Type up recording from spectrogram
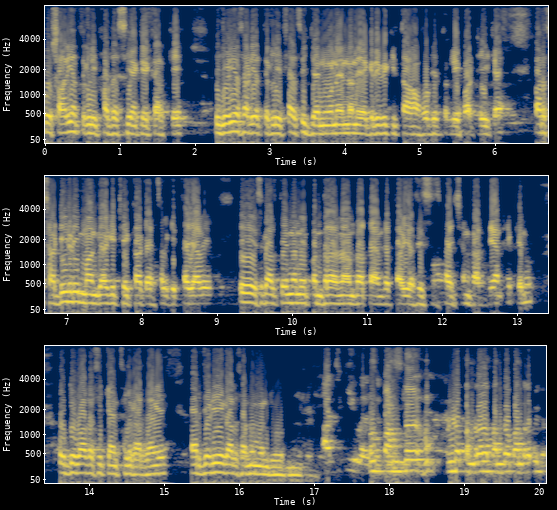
ਉਹ ਸਾਰੀਆਂ ਤਕਲੀਫਾਂ ਦੱਸੀਆਂ ਕਿ ਕਰਕੇ ਤੇ ਜਿਹੜੀਆਂ ਸਾਡੀਆਂ ਤਕਲੀਫਾਂ ਸੀ ਜੈਨੂਨ ਇਹਨਾਂ ਨੇ ਐਗਰੀ ਵੀ ਕੀਤਾ ਹਾਂ ਤੁਹਾਡੀਆਂ ਤਕਲੀਫਾਂ ਠੀਕ ਹੈ। ਪਰ ਸਾਡੀ ਜਿਹੜੀ ਮੰਗ ਹੈ ਕਿ ਠੇਕਾ ਕੈਨਸਲ ਕੀਤਾ ਜਾਵੇ ਇਹ ਇਸ ਗੱਲ ਤੇ ਇਹਨਾਂ ਨੇ 15 ਦਿਨਾਂ ਦਾ ਟਾਈਮ ਦਿੱਤਾ ਵੀ ਅਸੀਂ ਸਸਪੈਂਸ਼ਨ ਕਰਦੇ ਹਾਂ ਠੇਕੇ ਨੂੰ ਉਸ ਤੋਂ ਬਾਅਦ ਅਸੀਂ ਕੈਨਸਲ ਕਰ ਦਾਂਗੇ। ਪਰ ਜਿਹੜੀ ਇਹ ਗੱਲ ਸਾਨੂੰ ਮਨਜ਼ੂਰ ਨਹੀਂ ਹੈ। ਅੱਜ ਕੀ ਹੋਇਆ? ਹੁਣ ਬੰਦ ਜਿਹੜਾ 15 ਦਾ ਬੰਦ ਆ, ਉਹ ਬੰਦ ਰਹੇਗਾ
